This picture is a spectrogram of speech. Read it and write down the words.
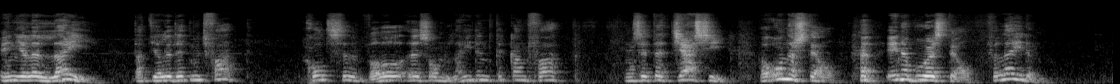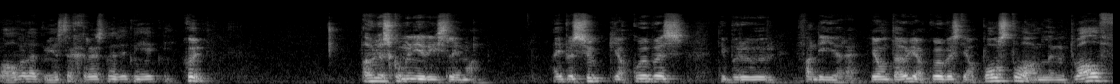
en jy ly, dat jy dit moet vat. God se wil is om lyding te kan vat. Ons het 'n chassis, 'n onderstel en 'n boostel vir lyding. Behalwe dat meeste Christene dit nie het nie. Goed. Paulus kom in Jerusalem aan. Hy besoek Jakobus, die broer van die Here. Jy onthou Jakobus die apostel, Handelinge 12,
